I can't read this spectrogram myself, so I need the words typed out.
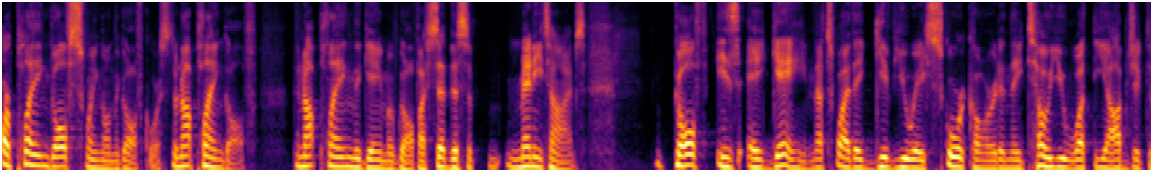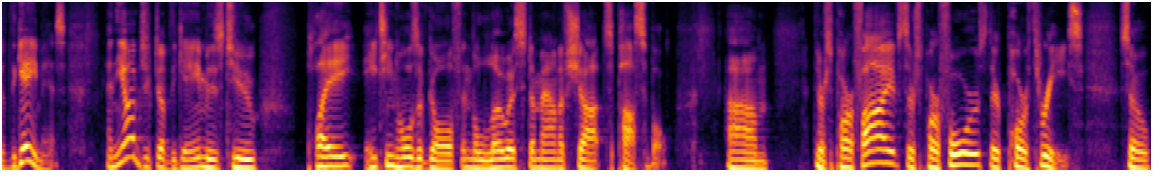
are playing golf swing on the golf course. They're not playing golf. They're not playing the game of golf. I've said this many times golf is a game. That's why they give you a scorecard and they tell you what the object of the game is. And the object of the game is to play 18 holes of golf in the lowest amount of shots possible. Um, there's par fives, there's par fours, there's par threes. So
